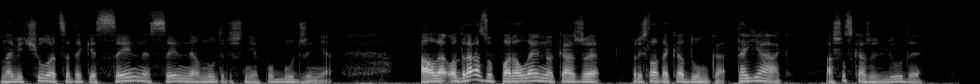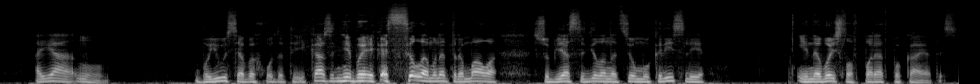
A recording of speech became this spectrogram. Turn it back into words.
Вона відчула це таке сильне, сильне внутрішнє побудження. Але одразу паралельно каже, прийшла така думка: та як? А що скажуть люди? А я ну, боюся виходити. І каже, ніби якась сила мене тримала, щоб я сиділа на цьому кріслі і не вийшла вперед покаятись.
